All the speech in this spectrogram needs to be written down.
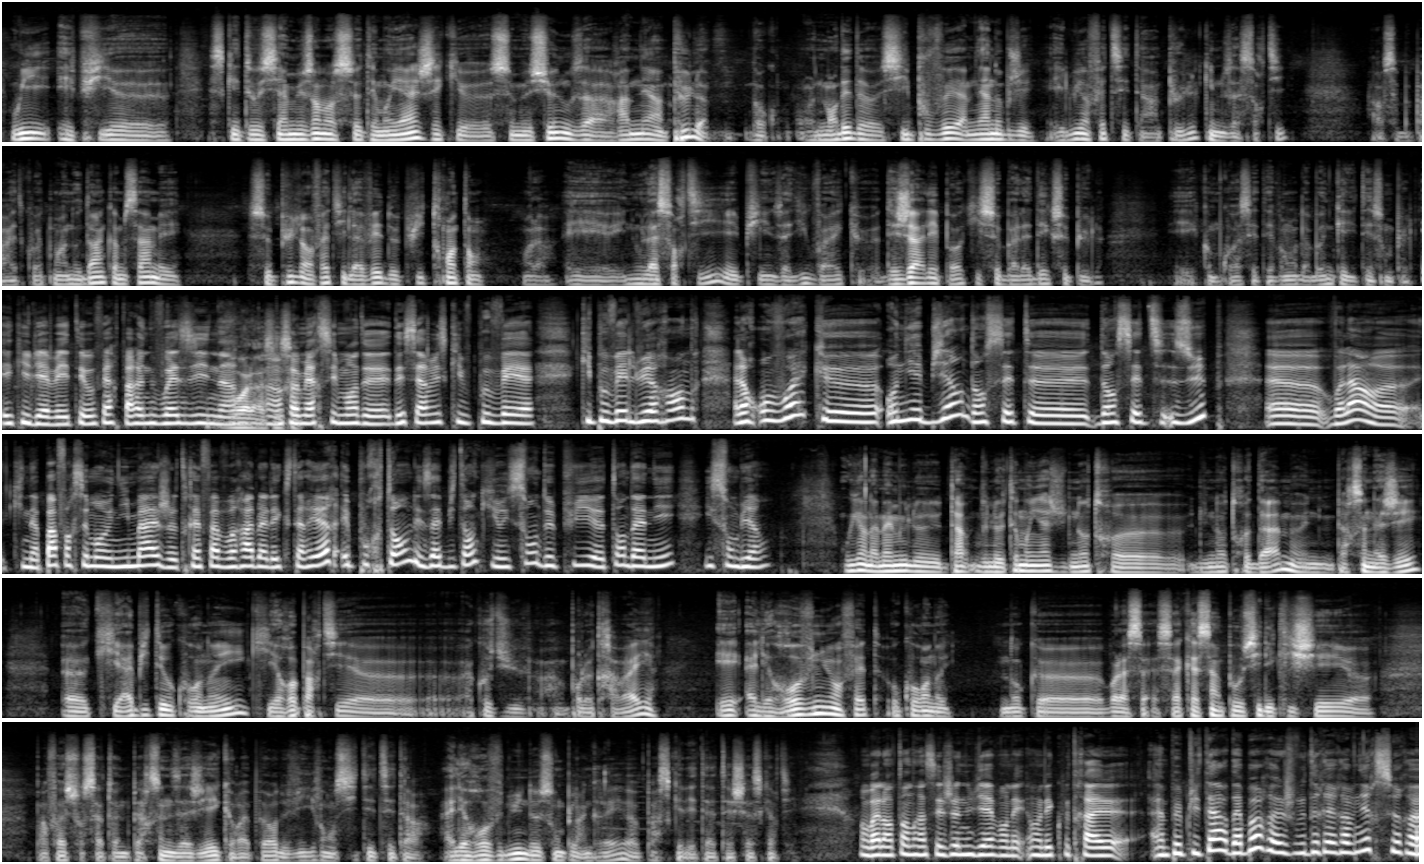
Oui, et puis euh, ce qui était aussi amusant dans ce témoignage, c'est que ce monsieur nous a ramené un pull. Donc on lui demandait s'il pouvait amener un objet. Et lui, en fait, c'était un pull qu'il nous a sorti. Alors ça peut paraître complètement anodin comme ça, mais ce pull, en fait, il avait depuis 30 ans. Voilà. Et il nous l'a sorti, et puis il nous a dit que, voilà, que déjà à l'époque, il se baladait avec ce pull. Et comme quoi, c'était vraiment de la bonne qualité son pull. Et qui lui avait été offert par une voisine. Hein, voilà, un remerciement des services qu'il pouvait, pouvait lui rendre. Alors, on voit qu'on y est bien dans cette, euh, dans cette ZUP, euh, voilà, euh, qui n'a pas forcément une image très favorable à l'extérieur. Et pourtant, les habitants qui y sont depuis tant d'années, ils sont bien. Oui, on a même eu le, témoignage d'une autre, d'une autre dame, une personne âgée, qui a habité aux couronneries, qui est repartie à cause du, pour le travail et elle est revenue en fait aux couronneries. Donc euh, voilà, ça, ça casse un peu aussi les clichés, euh, parfois sur certaines personnes âgées qui auraient peur de vivre en cité, etc. Elle est revenue de son plein gré euh, parce qu'elle était attachée à ce quartier. On va l'entendre à ces Geneviève, on l'écoutera un peu plus tard. D'abord, je voudrais revenir sur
